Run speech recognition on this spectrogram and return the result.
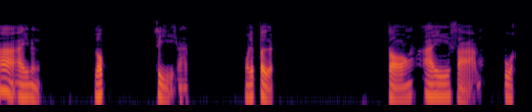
ห้า i หนึ่งลบสี่นะครับ วงเล็บเปิดสอง i สาม บวก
